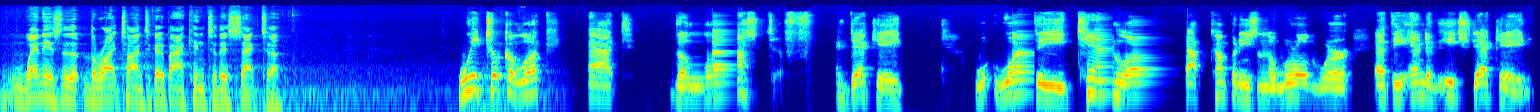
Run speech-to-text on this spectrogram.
When is the, the right time to go back into this sector? We took a look at the last decade, what the 10 large companies in the world were at the end of each decade.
